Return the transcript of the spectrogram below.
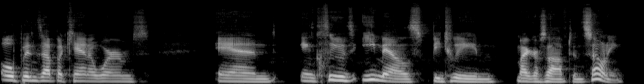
opens up a can of worms and includes emails between Microsoft and Sony.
